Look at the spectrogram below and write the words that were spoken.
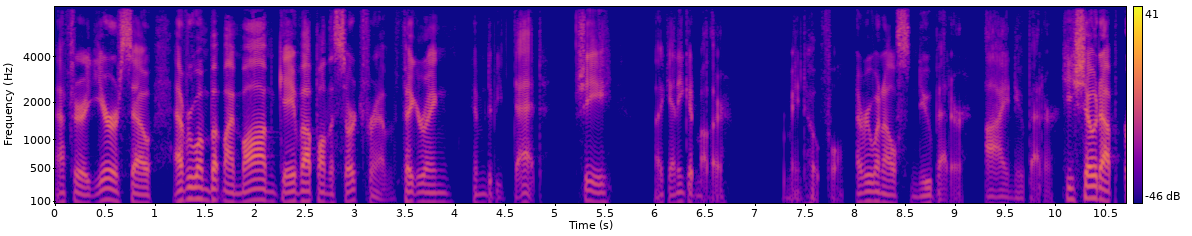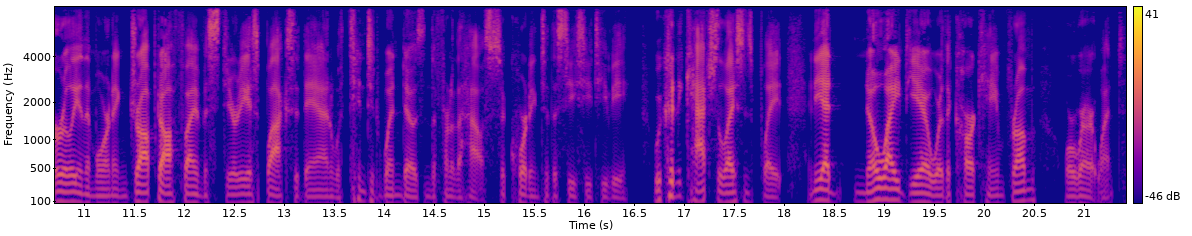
After a year or so, everyone but my mom gave up on the search for him, figuring him to be dead. She, like any good mother, remained hopeful. Everyone else knew better. I knew better. He showed up early in the morning, dropped off by a mysterious black sedan with tinted windows in the front of the house, according to the CCTV. We couldn't catch the license plate, and he had no idea where the car came from or where it went.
